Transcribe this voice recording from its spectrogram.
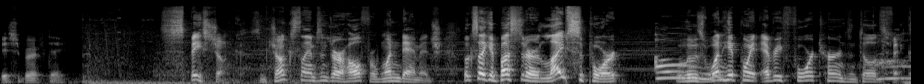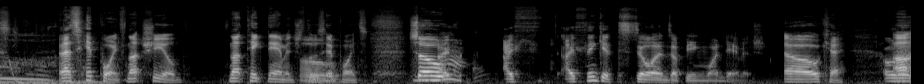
It's your birthday. Space junk. Some junk slams into our hull for one damage. Looks like it busted our life support. Oh, We'll lose one hit point every four turns until it's fixed. Oh. And that's hit points, not shield. It's not take damage, lose Oh. hit points. So, Wow. I th- I think it still ends up being one damage. Oh, okay. Oh, Uh,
